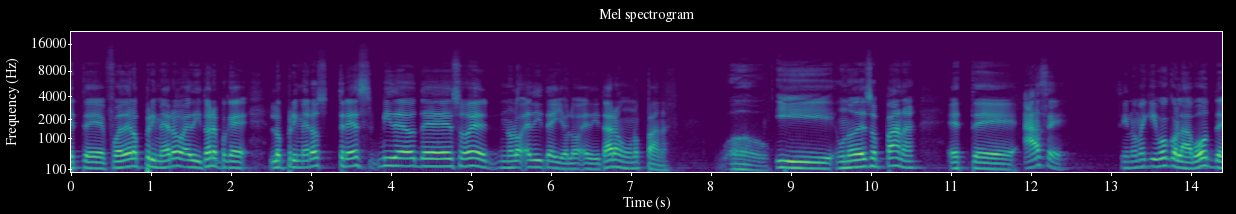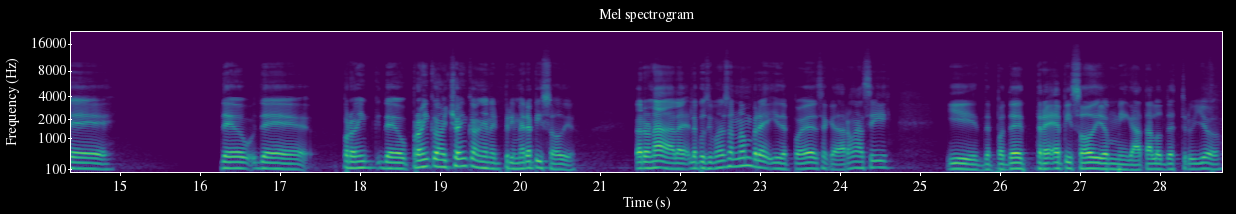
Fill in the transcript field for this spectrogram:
este, fue de los primeros editores, porque los primeros tres videos de eso no los edité yo, los editaron unos panas. Wow. Y uno de esos panas este, hace, si no me equivoco, la voz de. de. de. de Proincon en el primer episodio. Pero nada, le, pusimos esos nombres y después se quedaron así. Y después de tres episodios, mi gata los destruyó.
